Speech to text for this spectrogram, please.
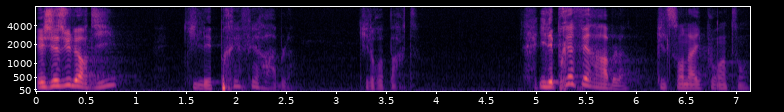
Et Jésus leur dit qu'il est préférable qu'ils repartent. Il est préférable qu'ils s'en aillent pour un temps.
